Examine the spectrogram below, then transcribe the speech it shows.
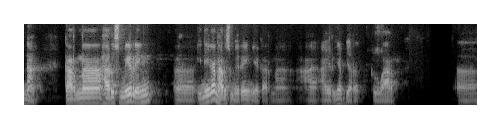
nah karena harus miring, eh, ini kan harus miring ya karena airnya biar keluar. Eh,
